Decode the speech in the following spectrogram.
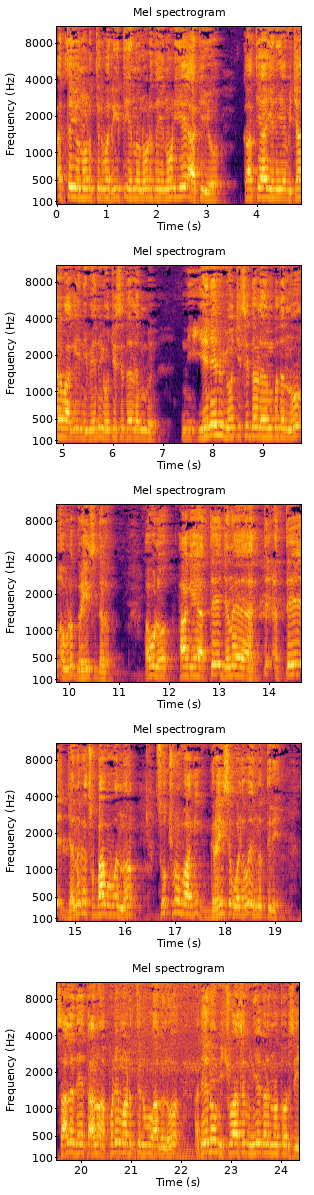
ಅತ್ತೆಯು ನೋಡುತ್ತಿರುವ ರೀತಿಯನ್ನು ನೋಡದೆ, ನೋಡಿಯೇ ಆಕೆಯು, ಕಾತ್ಯಾಯನಿಯ ವಿಚಾರವಾಗಿ ನೀವೇನು ಯೋಚಿಸಿದಳೆಂಬ ಏನೇನು ಯೋಚಿಸಿದಳೆಂಬುದನ್ನು ಅವಳು ಗ್ರಹಿಸಿದಳು. ಅವಳು ಹಾಗೆ ಅತ್ತೆ ಜನ, ಅತ್ತೆ ಅತ್ತೆ ಜನರ ಸ್ವಭಾವವನ್ನು ಸೂಕ್ಷ್ಮವಾಗಿ ಗ್ರಹಿಸುವಳು ಎನ್ನುತ್ತೀರಿ. ಸಾಲದೆ ತಾನು ಅಪ್ಪಣೆ ಮಾಡುತ್ತಿರುವಾಗಲೂ ಅದೇನೋ ವಿಶ್ವಾಸ ವಿನಯಗಳನ್ನು ತೋರಿಸಿ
